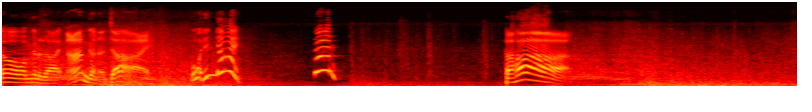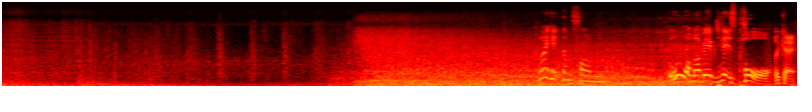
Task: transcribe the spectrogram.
Oh, I'm gonna die. I'm gonna die. Oh, I didn't die. Run! Haha! -ha! Can I hit them from... Oh, I might be able to hit his paw. Okay.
